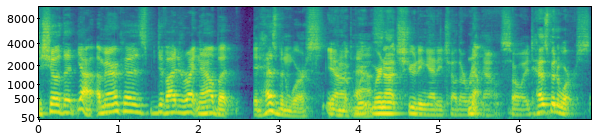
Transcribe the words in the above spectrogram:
to show that yeah, America is divided right now, but it has been worse Yeah, in the past. we- we're not shooting at each other right No. now. So it has been worse.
